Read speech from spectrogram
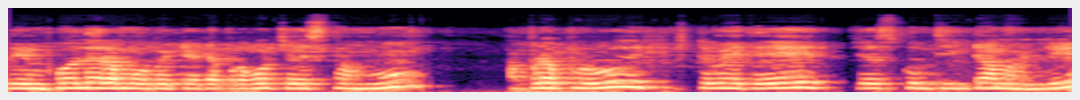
మేము పోలేరమ్మ పెట్టేటప్పుడు కూడా చేస్తాము. అప్పుడప్పుడు ఇష్టమైతే చేసుకొని తింటామండి.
